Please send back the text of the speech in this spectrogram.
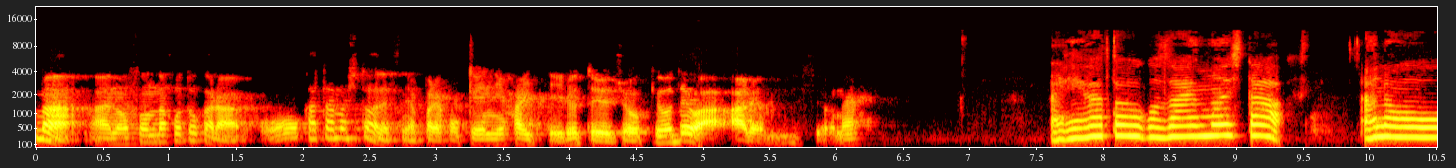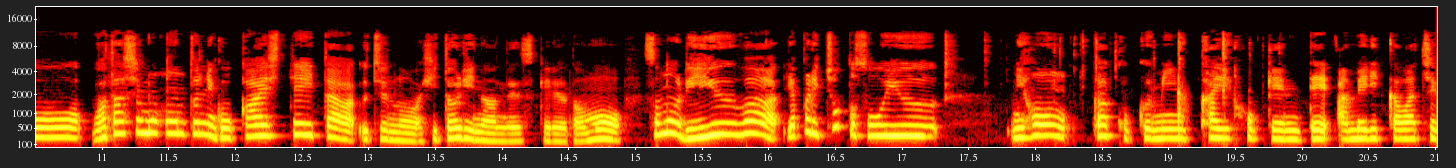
まあ、あの、そんなことから、大方の人はですね、やっぱり保険に入っているという状況ではあるんですよね。ありがとうございました。あのー、私も本当に誤解していたうちの一人なんですけれども、その理由は、やっぱりちょっとそういう日本が国民皆保険でアメリカは違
